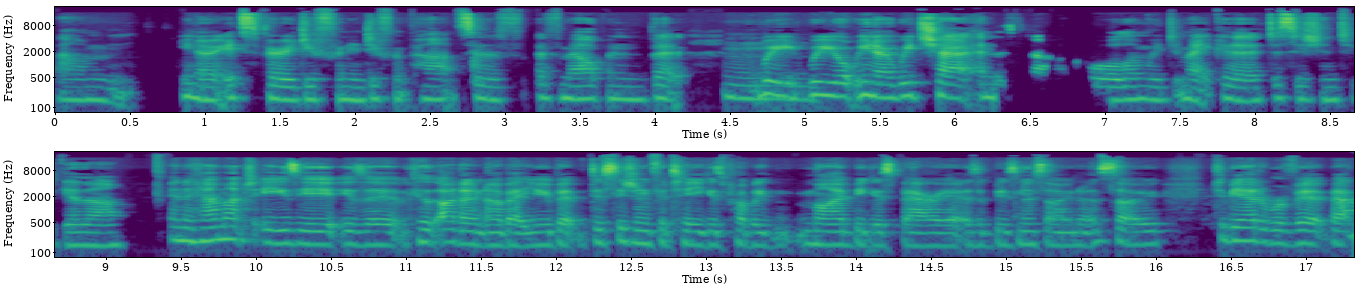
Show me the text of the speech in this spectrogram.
um, you know, it's very different in different parts of, of Melbourne. But Mm. we, we, all- you know, we chat and the staff call and we make a decision together. And how much easier is it? Because I don't know about you, but decision fatigue is probably my biggest barrier as a business owner. So to be able to revert back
